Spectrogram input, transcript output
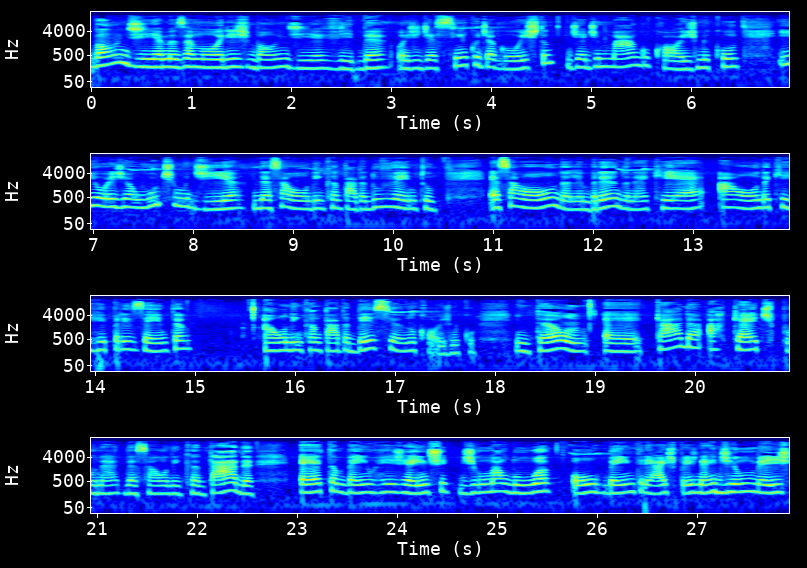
Bom dia, meus amores, bom dia, vida. Hoje, é dia 5 de agosto, dia de Mago Cósmico, e hoje é o último dia dessa onda encantada do vento. Essa onda, lembrando, né, que é a onda que representa a onda encantada desse ano cósmico. Então, é, cada arquétipo né, dessa onda encantada é também o regente de uma lua, ou bem entre aspas, né, de um mês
